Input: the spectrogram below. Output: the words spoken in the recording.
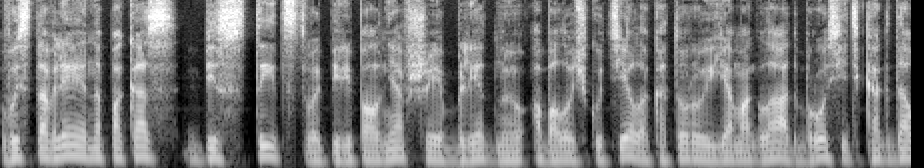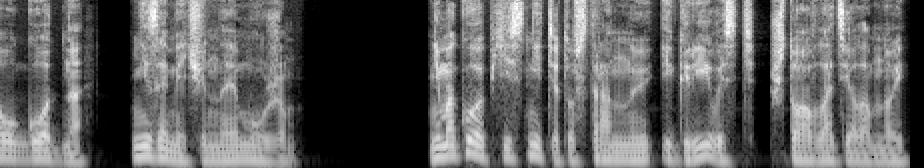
выставляя на показ бесстыдство, переполнявшее бледную оболочку тела, которую я могла отбросить когда угодно, незамеченная мужем. Не могу объяснить эту странную игривость, что овладела мной.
